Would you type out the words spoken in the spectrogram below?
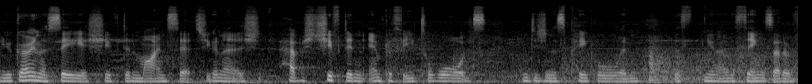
you're going to see a shift in mindsets. You're going to sh- have a shift in empathy towards Indigenous people and the, you know the things that have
